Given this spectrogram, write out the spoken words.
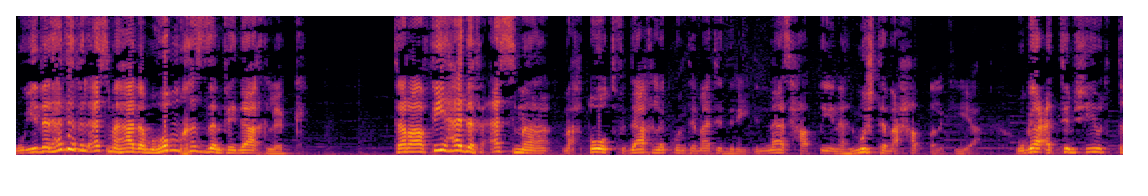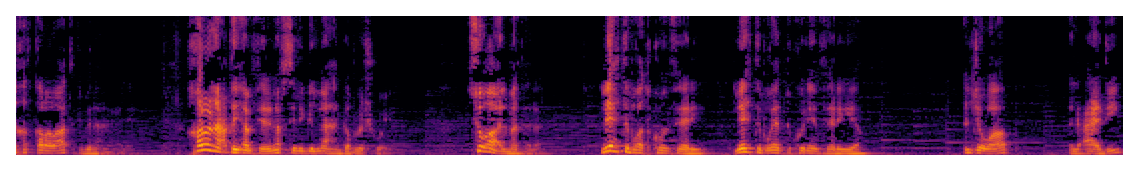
وإذا الهدف الاسمى هذا مهم مخزن في داخلك ترى في هدف اسمى محطوط في داخلك وأنت ما تدري. الناس حاطينه المجتمع حط لك إياه. وقاعد تمشي وتتخذ قراراتك بناء عليه. خلونا نعطي أمثلة نفس اللي قلناها قبل شوي. سؤال مثلا ليه تبغى تكون ثري؟ ليه تبغين تكونين ثرية؟ الجواب العادي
